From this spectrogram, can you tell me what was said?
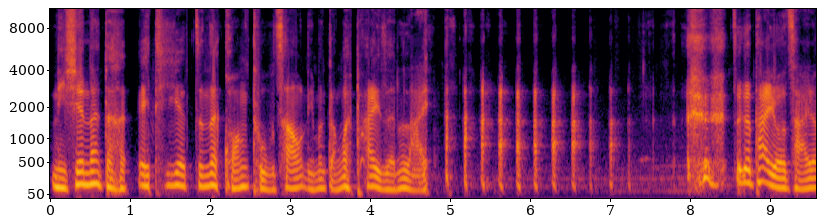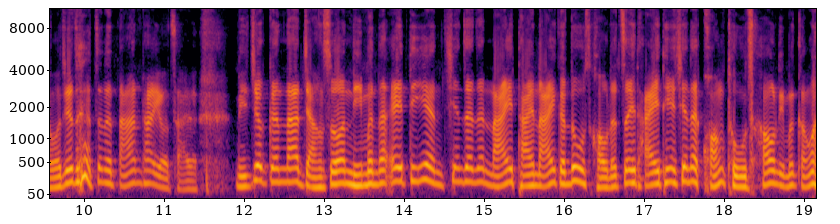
你现在的 ATM 正在狂吐槽，你们赶快派人来。这个太有才了，我觉得这个真的答案太有才了。你就跟他讲说，你们的 ATM 现在在哪一台哪一个路口的这一台 ATM 现在狂吐槽，你们赶快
